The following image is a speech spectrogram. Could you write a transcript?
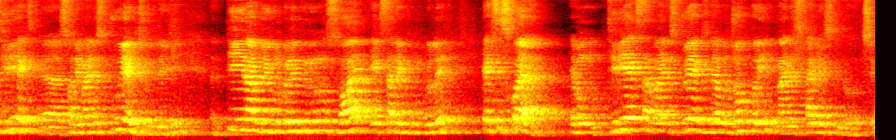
three X sorry minus two X যদি দেখি, তিন আর 2 গুণ করলে 3 দুগুণ 6 x আর 1 গুণ করলে x স্কোয়ার এবং থ্রি এক্স আর মাইনাস টু এক্স যদি আমরা যোগ করি মাইনাস ফাইভ এক্স কিন্তু হচ্ছে।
